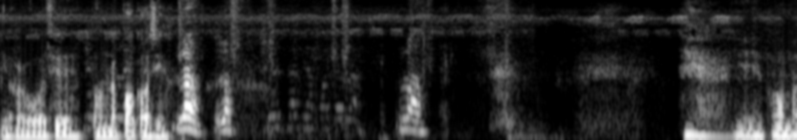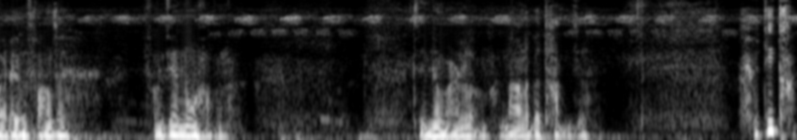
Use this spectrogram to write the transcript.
一会儿我去帮着抱高兴。哎呀，爷爷帮我把这个房子、房间弄好了。今天晚上冷，拿了个毯子，还有地毯，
